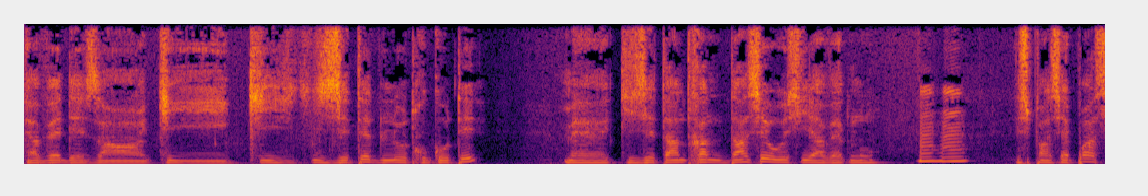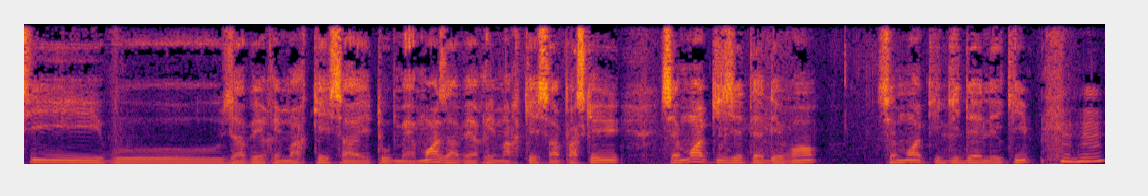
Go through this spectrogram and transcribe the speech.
il y avait des gens qui, qui étaient de l'autre côté, mais qui étaient en train de danser aussi avec nous. Mhm. Je pensais pas si vous avez remarqué ça et tout, mais moi j'avais remarqué ça parce que c'est moi qui j'étais devant, c'est moi qui guidais l'équipe Mhm.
